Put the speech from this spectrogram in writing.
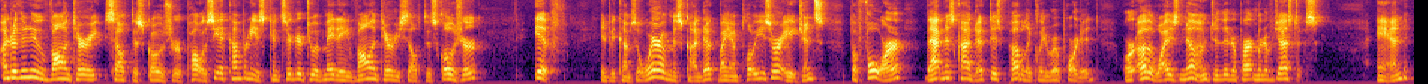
Under the new voluntary self disclosure policy, a company is considered to have made a voluntary self disclosure if it becomes aware of misconduct by employees or agents before that misconduct is publicly reported or otherwise known to the Department of Justice, and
